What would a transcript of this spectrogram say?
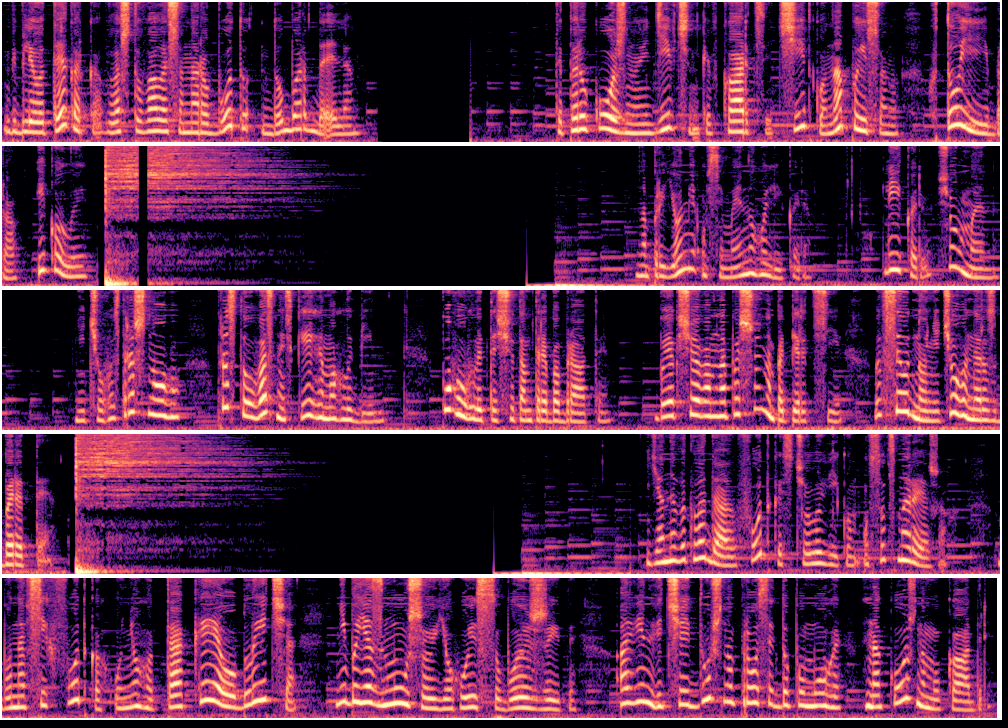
Бібліотекарка влаштувалася на роботу до борделя. Тепер у кожної дівчинки в карці чітко написано, хто її брав і коли. На прийомі у сімейного лікаря. Лікарю, що в мене? Нічого страшного, просто у вас низький гемоглобін. Погуглите, що там треба брати. Бо якщо я вам напишу на папірці, ви все одно нічого не розберете. Я не викладаю фотки з чоловіком у соцмережах, бо на всіх фотках у нього таке обличчя, ніби я змушую його із собою жити, а він відчайдушно просить допомоги на кожному кадрі.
